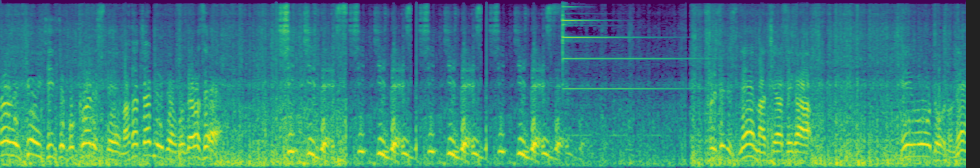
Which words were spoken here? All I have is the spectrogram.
なので今日一日僕はですねまたチャンネルではございません。シッチンです。シッチンです。シッチンです。シッチンです。そしてですね待ち合わせが圏央道のね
